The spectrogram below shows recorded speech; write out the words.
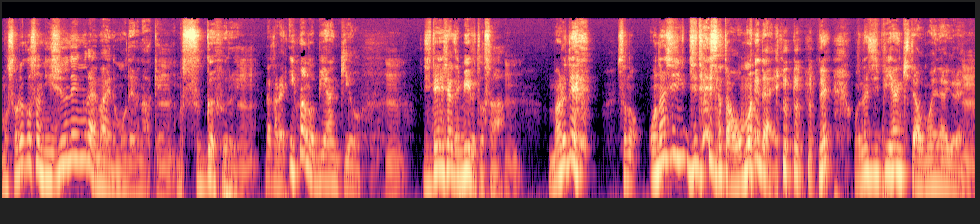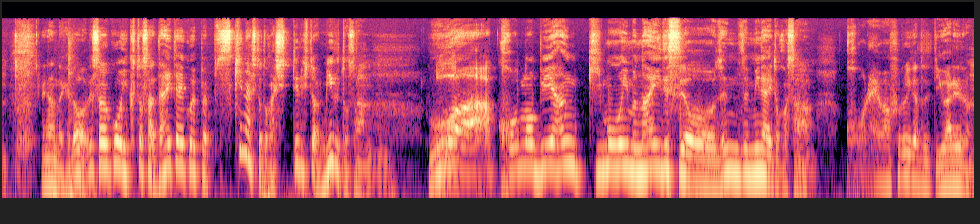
もうそれこそ20年ぐらい前のモデルなわけ、もうすっごい古い、だから今のビアンキを自転車で見るとさ、まるでその同じ自転車とは思えない、ね、同じビアンキとは思えないぐらい。の、なんだけどでそれこう行くとさ大体こうやっぱり好きな人とか知ってる人は見るとさ、うわーこのビアンキもう今ないですよ。全然見ないとかさ、これは古い方って言われるわけ、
